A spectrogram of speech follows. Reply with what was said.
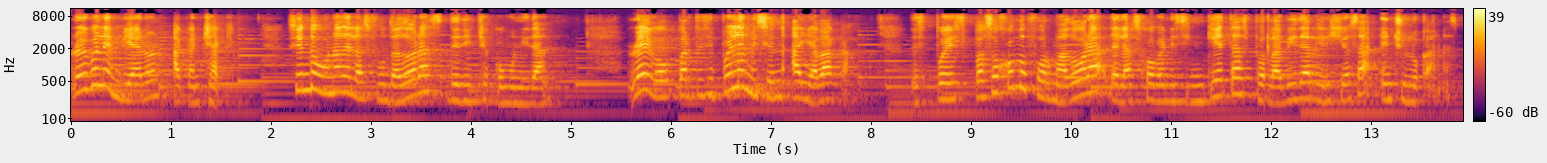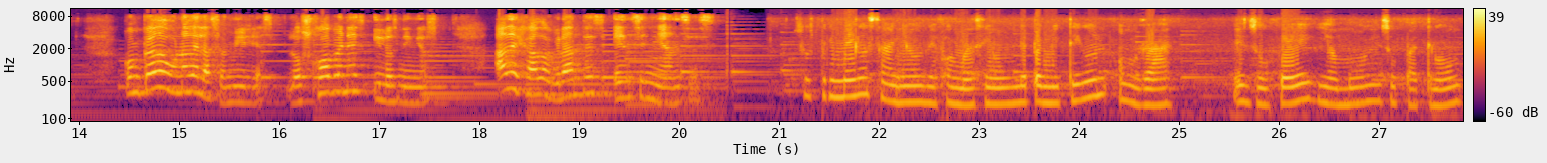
luego le enviaron a Canchaque, siendo una de las fundadoras de dicha comunidad. Luego participó en la misión Ayabaca. Después pasó como formadora de las jóvenes inquietas por la vida religiosa en Chulucanas con cada una de las familias, los jóvenes y los niños. Ha dejado grandes enseñanzas. Sus primeros años de formación le permitieron honrar en su fe y amor en su patrón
